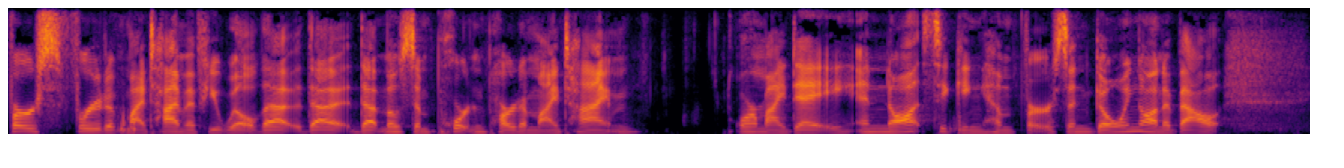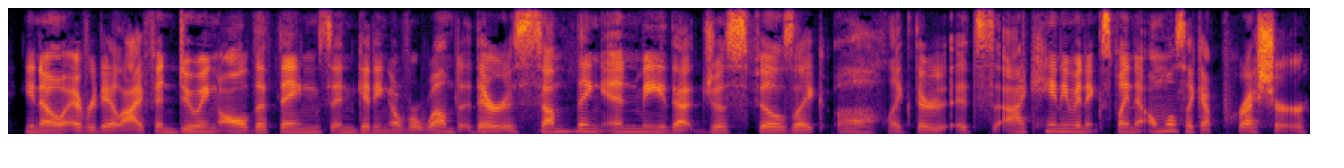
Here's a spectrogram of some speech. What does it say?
first fruit of my time, if you will, that that that most important part of my time or my day and not seeking him first and going on about you know everyday life and doing all the things and getting overwhelmed. There is something in me that just feels like oh like there it's i can't even explain it. Almost like a pressure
